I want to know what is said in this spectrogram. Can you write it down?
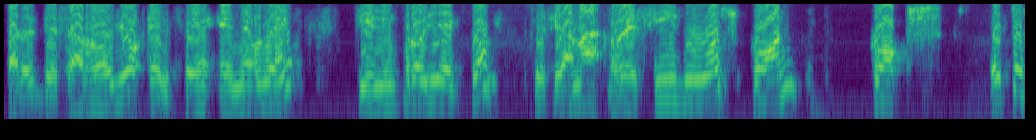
para el Desarrollo, el PNUD, tiene un proyecto que se llama Residuos con COPS. Estos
